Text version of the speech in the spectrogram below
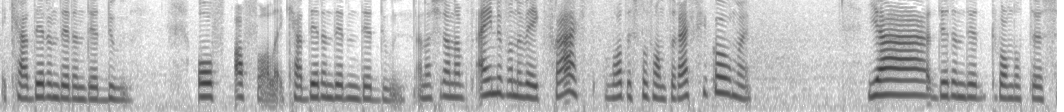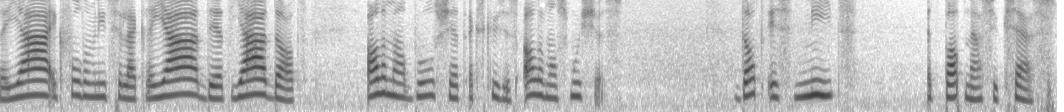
ik ga dit en dit en dit doen. Of afvallen. Ik ga dit en dit en dit doen. En als je dan op het einde van de week vraagt: wat is er van terechtgekomen? Ja, dit en dit kwam ertussen. Ja, ik voelde me niet zo lekker. Ja, dit. Ja, dat. Allemaal bullshit excuses. Allemaal smoesjes. Dat is niet het pad naar succes.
